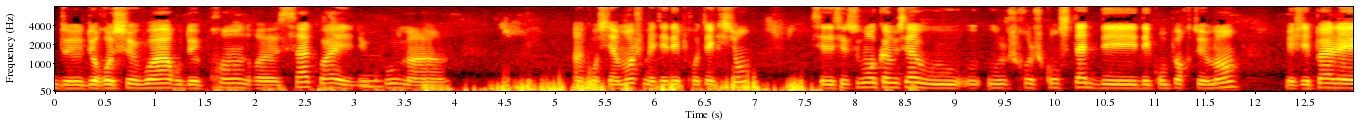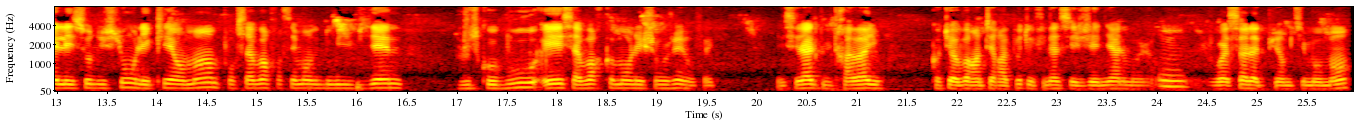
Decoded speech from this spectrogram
de, de recevoir ou de prendre euh, ça, quoi. Et du Mm. coup, ben, inconsciemment, je mettais des protections. C'est souvent comme ça où, où, où je, je constate des, des comportements, mais j'ai pas les, les solutions, les clés en main pour savoir forcément d'où ils viennent jusqu'au bout et savoir comment les changer en fait. Et c'est là que le travail, où, quand tu vas voir un thérapeute, au final c'est génial. Moi, Mm. je vois ça là depuis un petit moment.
